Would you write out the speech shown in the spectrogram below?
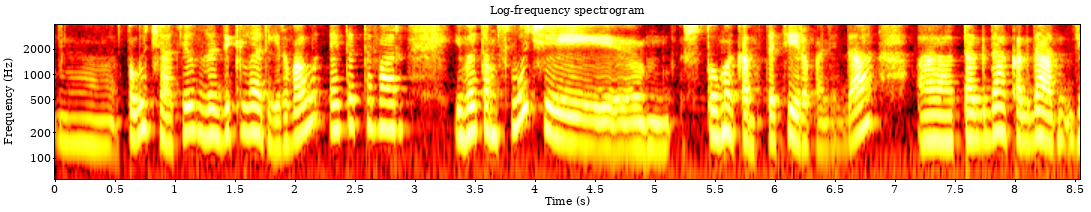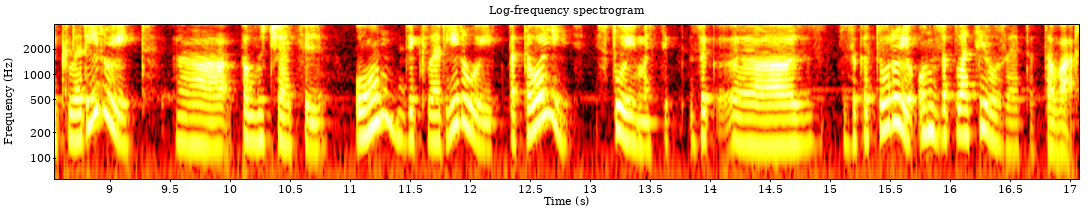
э, получатель задекларировал этот товар. И в этом случае, э, что мы констатировали, да, э, тогда, когда декларирует э, получатель, он декларирует по той стоимости, за, э, за которую он заплатил за этот товар.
